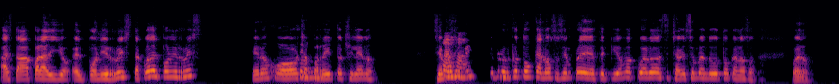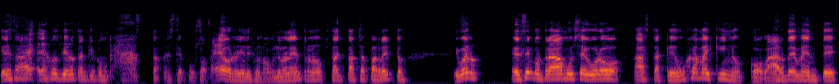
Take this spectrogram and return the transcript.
estaba paradillo el Pony Ruiz. ¿Te acuerdas del Pony Ruiz? Era un jugador sí. chaparrito chileno. Siempre, siempre, siempre, todo canoso, siempre, desde que yo me acuerdo de este chaval, siempre anduvo todo canoso. Bueno, él estaba lejos viendo tranquilo, como que, ah, se este, puso feo, ¿no? Y él dijo, no, yo no le entro, ¿no? Está, está chaparrito. Y bueno, él se encontraba muy seguro hasta que un jamaiquino, cobardemente,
